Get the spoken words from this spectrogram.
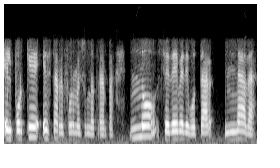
el por qué esta reforma es una trampa. No se debe de votar nada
